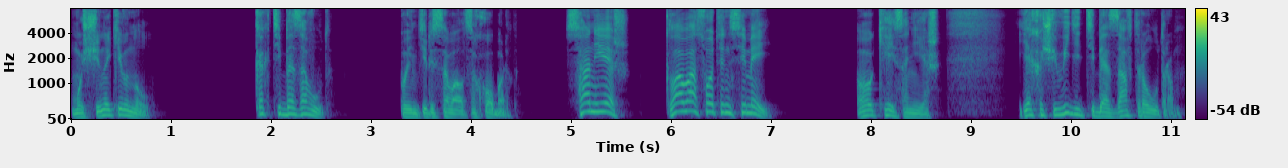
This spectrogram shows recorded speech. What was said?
Мужчина кивнул. «Как тебя зовут?» — поинтересовался Хобарт. «Саньеш, глава сотен семей». «Окей, Саньеш, я хочу видеть тебя завтра утром».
